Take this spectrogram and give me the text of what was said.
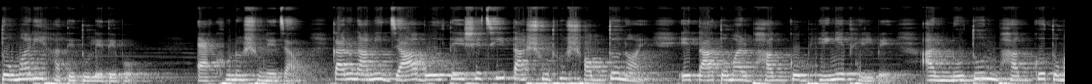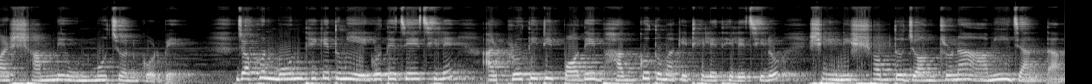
তোমারই হাতে তুলে দেব। এখনও শুনে যাও, কারণ আমি যা বলতে এসেছি তা শুধু শব্দ নয়, এ তা তোমার ভাগ্য ভেঙে ফেলবে, আর নতুন ভাগ্য তোমার সামনে উন্মোচন করবে। যখন মন থেকে তুমি এগোতে চেয়েছিলে আর প্রতিটি পদে ভাগ্য তোমাকে ঠেলে ঠেলেছিল, সেই নিঃশব্দ যন্ত্রণা আমিই জানতাম।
